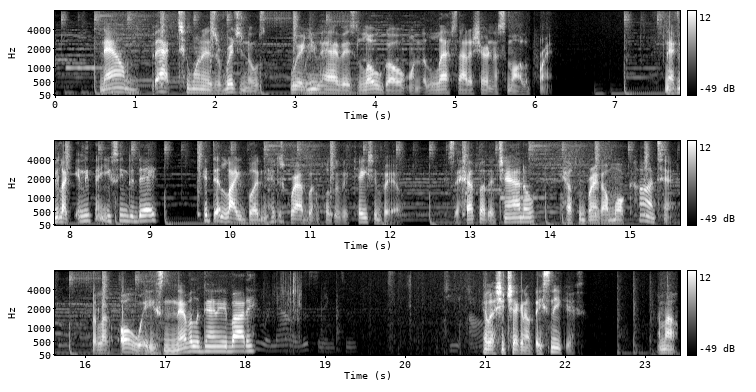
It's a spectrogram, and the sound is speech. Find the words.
Now back to one of his originals where you have his logo on the left side of the shirt in a smaller print. Now if you like anything you've seen today, hit that like button, hit the subscribe button, plus the notification bell. It helps out the channel, it helps me bring out more content. But like always, never look down at anybody unless you're checking out their sneakers. I'm out.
